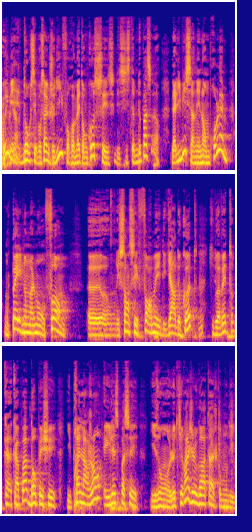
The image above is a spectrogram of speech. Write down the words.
oui, mais donc c'est pour ça que je dis, il faut remettre en cause ces, ces systèmes de passeurs. La Libye, c'est un énorme problème. On paye normalement, on forme euh, on est censé former des gardes-côtes qui doivent être capables d'empêcher. Ils prennent l'argent et ils laissent passer. Ils ont le tirage et le grattage, comme on dit.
